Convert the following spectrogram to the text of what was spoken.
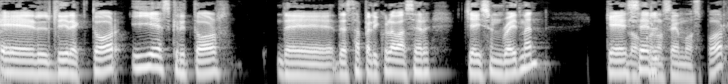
el director y escritor de, de esta película va a ser Jason Reitman, que es Lo el, conocemos por...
